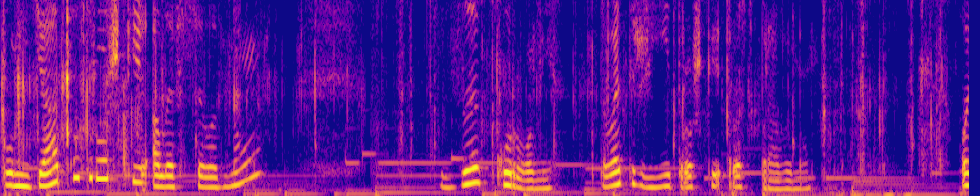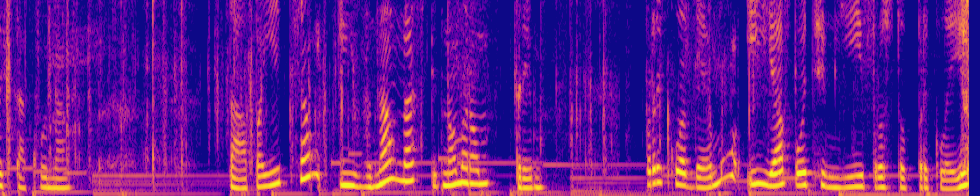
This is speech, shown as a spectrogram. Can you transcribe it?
пом'ято трошки, але все одно з коромі. Давайте ж її трошки розправимо. Ось так вона тапається, і вона в нас під номером 3. Прикладемо, і я потім її просто приклею.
